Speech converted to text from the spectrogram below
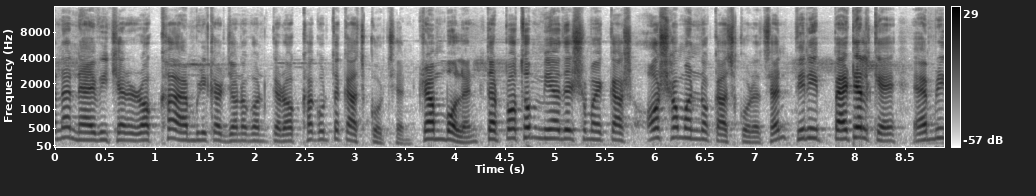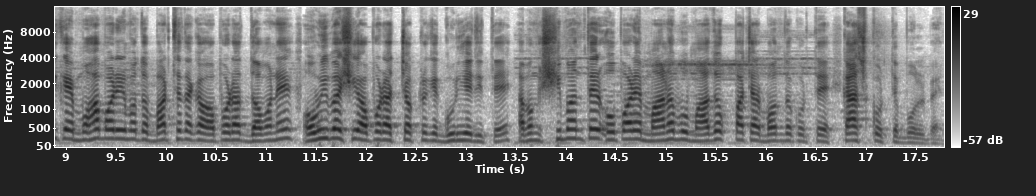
আনা, ন্যায় বিচারের রক্ষা, আমেরিকার জনগণকে রক্ষা করতে কাজ করছেন। ট্রাম্প বলেন, তার প্রথম মেয়াদের সময় কাশ অসামান্য কাজ করেছেন। তিনি প্যাটেলকে আমেরিকায় মহামারীর মতো বাড়তে থাকা অপরাধ দমনে অভিবাসী অপরাধ চক্রকে গুড়িয়ে দিতে এবং সীমান্তের ওপারে মানব ও মাদক পাচার বন্ধ করতে কাজ করতে বলবেন।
